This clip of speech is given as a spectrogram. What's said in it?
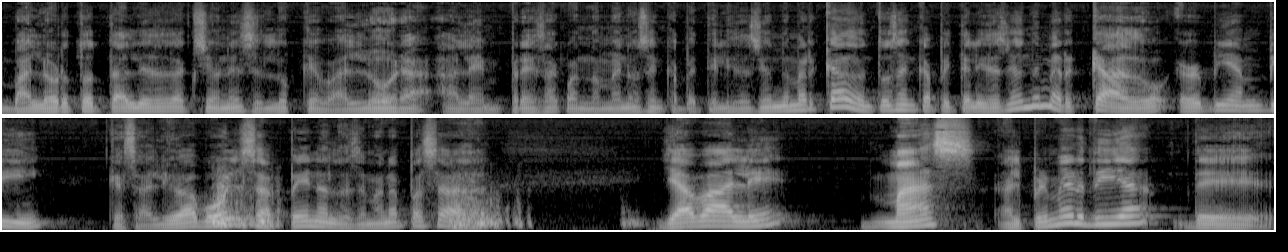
valor total de esas acciones es lo que valora a la empresa, cuando menos en capitalización de mercado. Entonces, en capitalización de mercado, Airbnb, que salió a bolsa apenas la semana pasada, ya vale más al primer día, de,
